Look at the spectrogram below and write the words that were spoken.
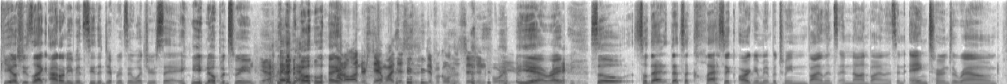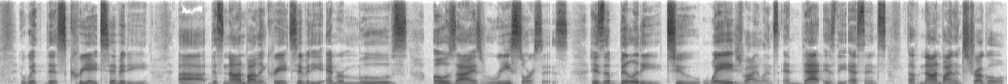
Kyoshi's like, I don't even see the difference in what you're saying. You know, between you know, like I don't understand why this is a difficult decision for you. yeah, right. So so that that's a classic argument between violence and nonviolence. And Aang turns around with this creativity, uh, this nonviolent creativity, and removes Ozai's resources, his ability to wage violence, and that is the essence of nonviolent struggle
